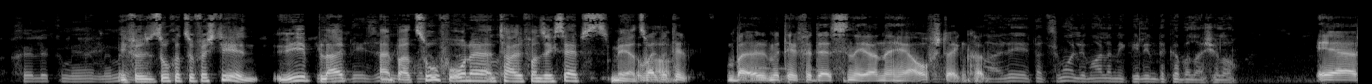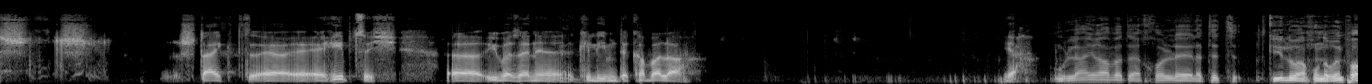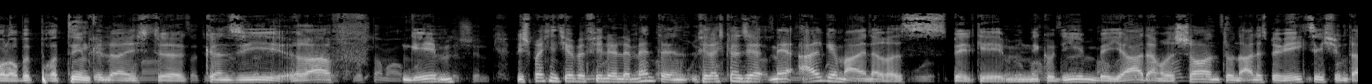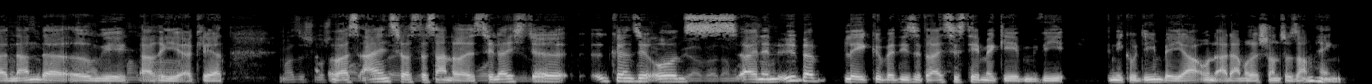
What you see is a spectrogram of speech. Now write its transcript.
Ich versuche zu verstehen, wie bleibt ein Barzuf ohne einen Teil von sich selbst mehr zu weil haben? mit, weil mit Hilfe dessen er nachher aufsteigen kann. Er steigt, er, er erhebt sich äh, über seine Kelim der Kabbalah. Ja. Vielleicht äh, können Sie Raf geben. Wir sprechen hier über viele Elemente. Vielleicht können Sie mehr allgemeineres Bild geben. Nikodim, Bejad, Amrishont und alles bewegt sich untereinander irgendwie, Ari erklärt. Was eins, was das andere ist. Vielleicht äh, können Sie uns einen Überblick über diese drei Systeme geben, wie Nikodim, Beja und Adam Rishon zusammenhängen.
